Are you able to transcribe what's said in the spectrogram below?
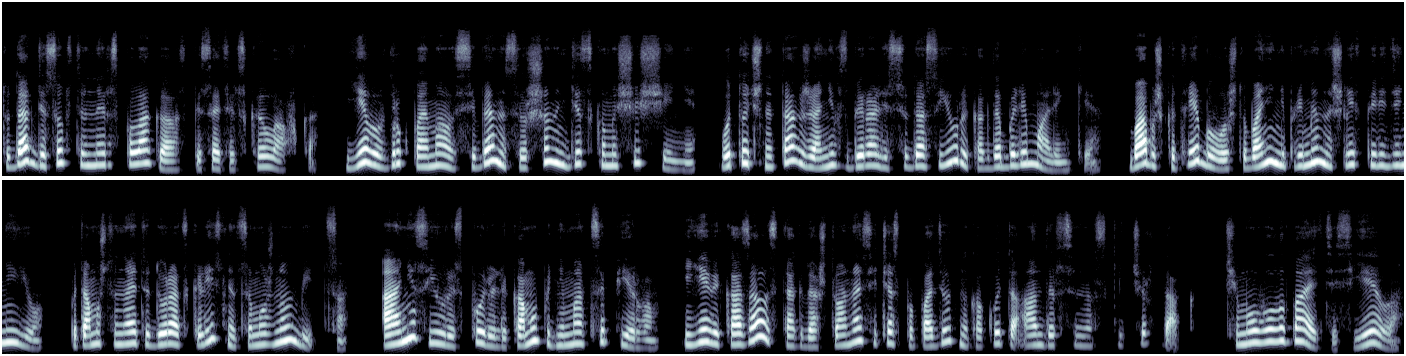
туда, где, собственно, и располагалась писательская лавка. Ева вдруг поймала себя на совершенно детском ощущении, вот точно так же они взбирались сюда с Юрой, когда были маленькие. Бабушка требовала, чтобы они непременно шли впереди нее, потому что на этой дурацкой лестнице можно убиться. А они с Юрой спорили, кому подниматься первым. И Еве казалось тогда, что она сейчас попадет на какой-то Андерсеновский чердак. «Чему вы улыбаетесь, Ева?»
